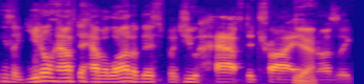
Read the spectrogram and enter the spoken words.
he's like, you don't have to have a lot of this, but you have to try it. Yeah. And I was like,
